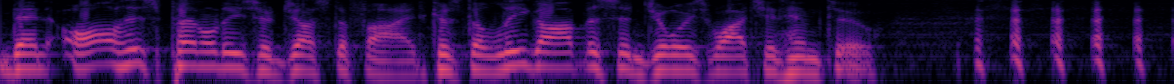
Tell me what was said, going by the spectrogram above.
then all his penalties are justified. Because the league office enjoys watching him too.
